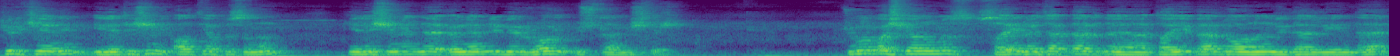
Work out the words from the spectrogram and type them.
Türkiye'nin iletişim altyapısının gelişiminde önemli bir rol üstlenmiştir. Cumhurbaşkanımız Sayın Recep er, e, Tayyip Erdoğan'ın liderliğinde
